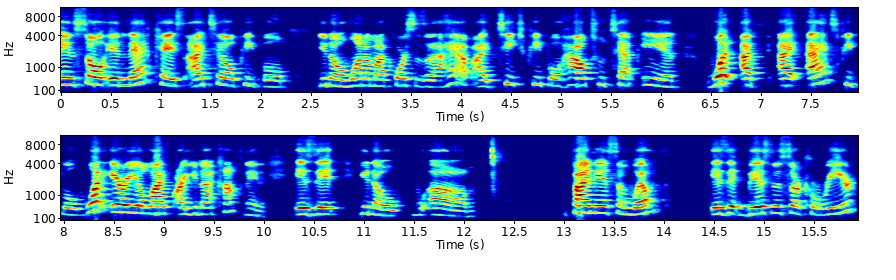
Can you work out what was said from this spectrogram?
And so in that case, I tell people, you know, one of my courses that I have, I teach people how to tap in. What I I ask people, what area of life are you not confident in? Is it, you know, um, finance and wealth? Is it business or career?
